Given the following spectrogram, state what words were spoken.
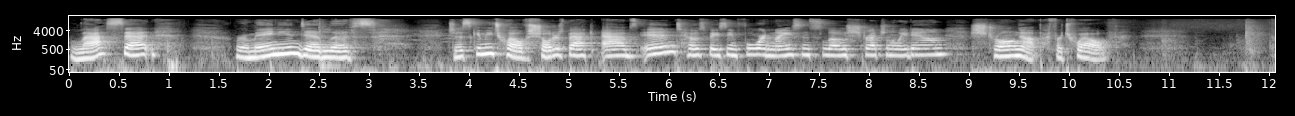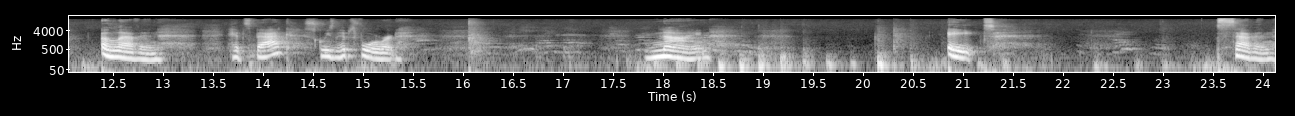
last set, Romanian deadlifts. Just give me 12. Shoulders back, abs in, toes facing forward, nice and slow. Stretch on the way down, strong up for 12. 11. Hips back, squeeze the hips forward. 9. 8 seven,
